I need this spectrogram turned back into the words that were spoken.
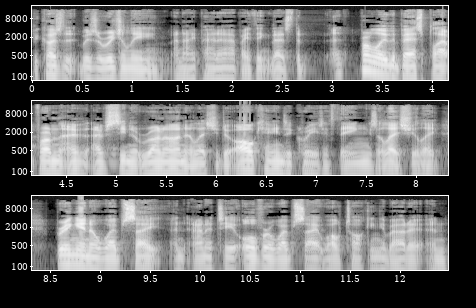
because it was originally an iPad app, I think that's the uh, probably the best platform that I've I've seen it run on. It lets you do all kinds of creative things. It lets you like bring in a website and annotate over a website while talking about it, and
